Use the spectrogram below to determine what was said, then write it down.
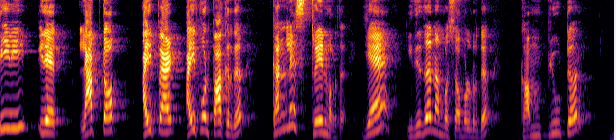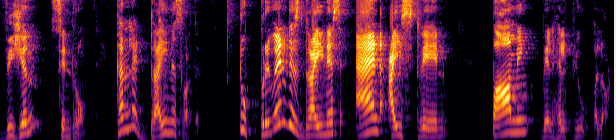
டிவி இதே லேப்டாப் ஐபேட் ஐஃபோன் பார்க்குறது கண்ணில் ஸ்ட்ரெயின் வருது. ஏன்? இதுதான் நம்ம சொல்கிறது கம்ப்யூட்டர் விஷன் சிண்ட்ரோம் கண்ணில் ட்ரைனஸ் வருது. To this dryness and eye strain palming will help you a lot.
